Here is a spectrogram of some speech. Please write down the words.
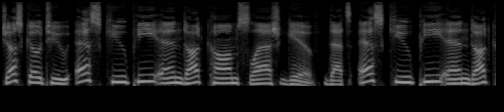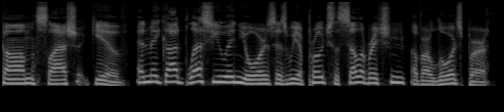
Just go to sqpn.com slash give. That's sqpn.com slash give. And may God bless you and yours as we approach the celebration of our Lord's birth.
